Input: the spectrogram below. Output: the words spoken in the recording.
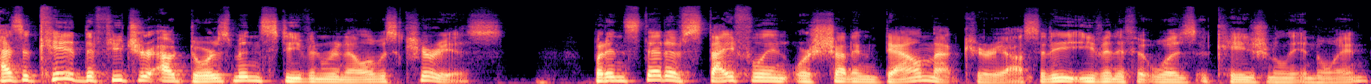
As a kid, the future outdoorsman Steven Rinella was curious. But instead of stifling or shutting down that curiosity, even if it was occasionally annoying,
